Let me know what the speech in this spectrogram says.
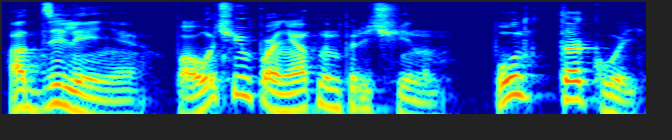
отделения по очень понятным причинам. Пункт такой.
